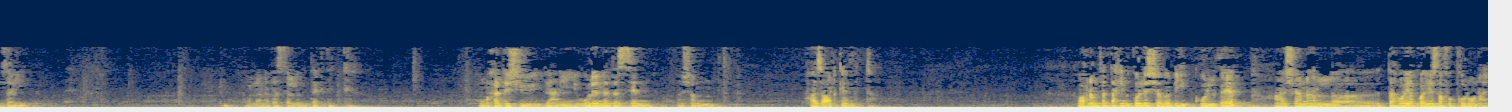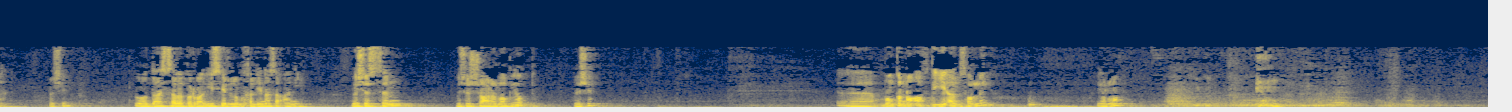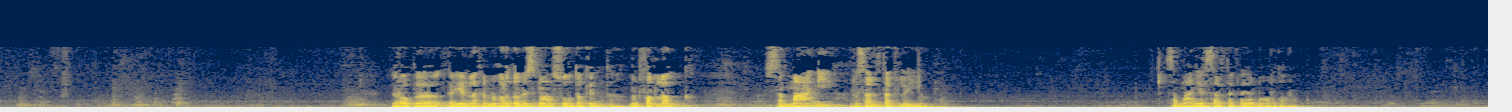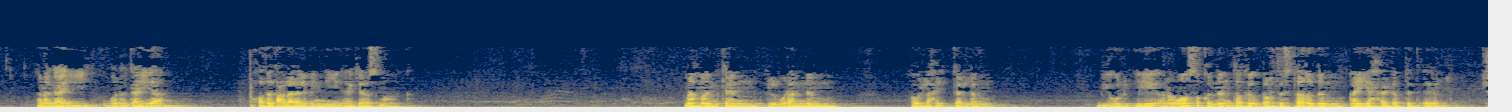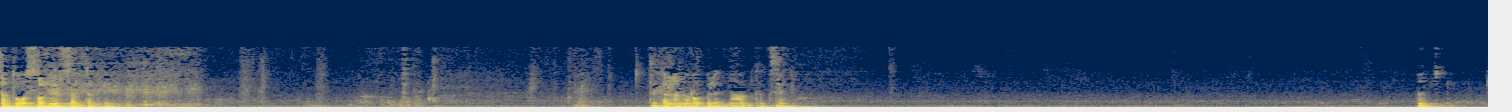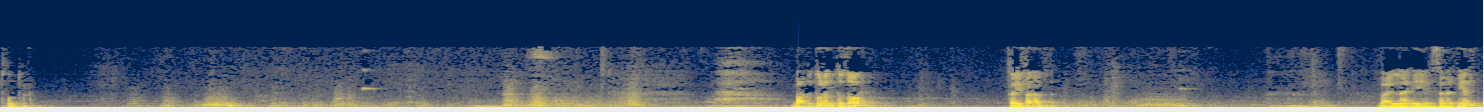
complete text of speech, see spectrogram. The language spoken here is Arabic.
زي ولا أنا بس اللي متكتك ومحدش يعني يقول إن ده السن عشان هزعل جامد وإحنا مفتحين كل الشبابيك والباب عشان ال- التهوية كويسة في الكورونا يعني. ماشي؟ هو ده السبب الرئيسي اللي مخلينا سقعانين مش السن مش الشعر الأبيض. ماشي؟ ممكن نقف دقيقة نصلي؟ يلا. يا رب جايين لك النهاردة نسمع صوتك انت. من فضلك سمعني رسالتك ليا. سمعني رسالتك ليا النهاردة يا رب. أنا جاي وأنا جاية حاطط على قلبي إني آجي أسمعك. مهما كان المرنم أو اللي هيتكلم بيقول إيه أنا واثق إن أنت تقدر تستخدم أي حاجة بتتقال عشان توصل لي رسالتك ليه تكلم يا رب لأن عبدك سامع. تفضل. بعد طول انتظار كيف أبدأ؟ بقالنا إيه سنتين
